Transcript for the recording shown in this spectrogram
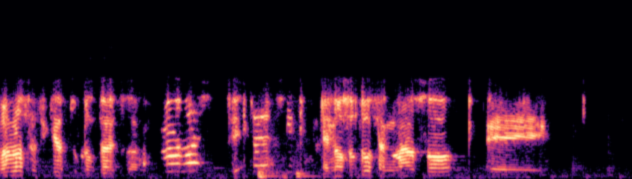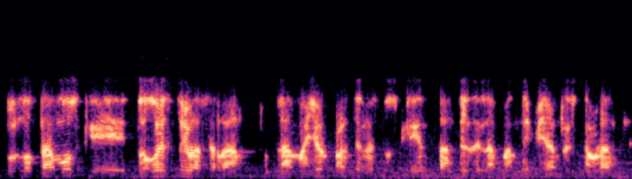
no, no sé si quieres tú contar eso. No, no, sí, sí nosotros en marzo eh, pues notamos que todo esto iba a cerrar. La mayor parte de nuestros clientes antes de la pandemia eran restaurantes,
